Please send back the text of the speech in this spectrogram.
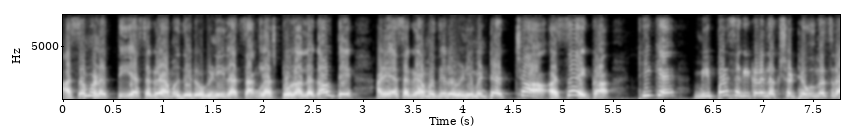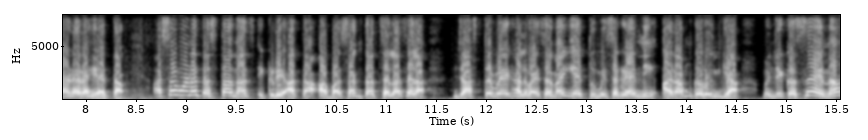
असं म्हणत ती या सगळ्यामध्ये रोहिणीला चांगलाच टोला लगावते. आणि या सगळ्यामध्ये रोहिणी म्हणते अच्छा असं आहे का? ठीक आहे मी पण सगळीकडे लक्ष ठेवूनच राहणार आहे आता. असं म्हणत असतानाच इकडे आता आबा सांगतात चला चला जास्त वेळ घालवायचा नाहीये तुम्ही सगळ्यांनी आराम करून घ्या. म्हणजे कसं आहे ना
